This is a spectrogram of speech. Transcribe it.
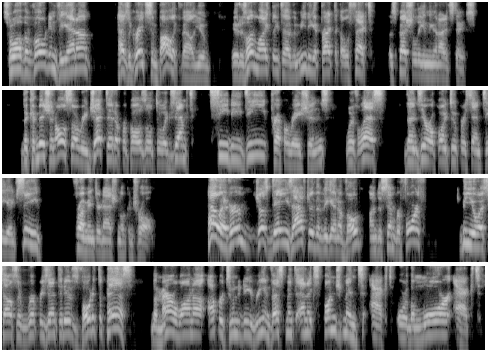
So while the vote in Vienna has a great symbolic value, it is unlikely to have immediate practical effect especially in the United States. The commission also rejected a proposal to exempt CBD preparations with less than 0.2% THC from international control. However, just days after the Vienna vote on December 4th, the U.S. House of Representatives voted to pass the Marijuana Opportunity Reinvestment and Expungement Act, or the MORE Act,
